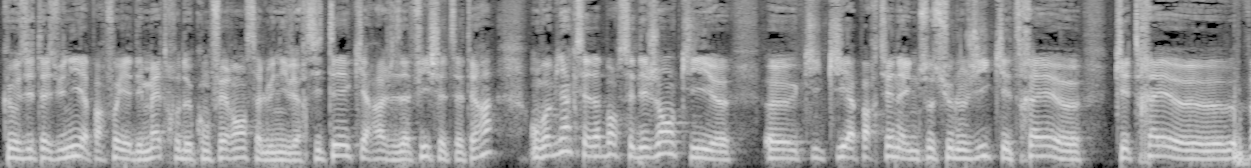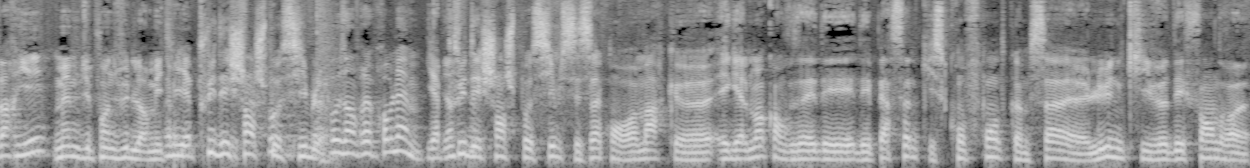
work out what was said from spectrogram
qu'aux États-Unis, il parfois il y a des maîtres de conférences à l'université qui arrachent des affiches, etc. On voit bien que c'est d'abord c'est des gens qui, euh, euh, qui, qui appartiennent à une sociologie qui est très qui est très variée, même du point de vue de leur métier. Mais il n'y a plus d'échanges possibles. Ça pose un vrai problème. Il n'y a plus d'échanges possibles. C'est ça qu'on remarque également quand vous avez des, des, personnes qui se confrontent comme ça, l'une qui veut défendre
